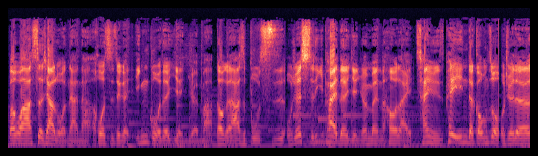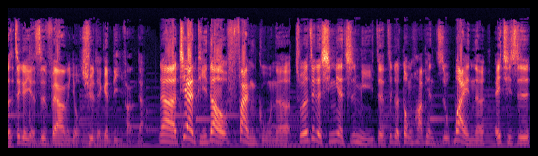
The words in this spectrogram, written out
包括瑟夏罗南啊，或是这个英国的演员嘛，道格拉斯布斯，我觉得实力派的演员们，然后来参与配音的工作，我觉得这个也是非常有趣的一个地方。这样，那既然提到范谷呢，除了这个《星夜之谜》的这个动画片之外呢，哎，其实。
